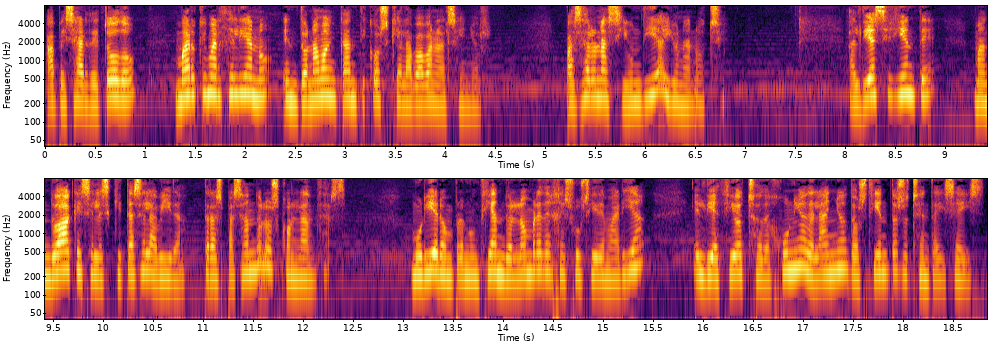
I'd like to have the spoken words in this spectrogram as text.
A pesar de todo, Marco y Marceliano entonaban cánticos que alababan al Señor. Pasaron así un día y una noche. Al día siguiente mandó a que se les quitase la vida, traspasándolos con lanzas. Murieron pronunciando el nombre de Jesús y de María el 18 de junio del año 286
